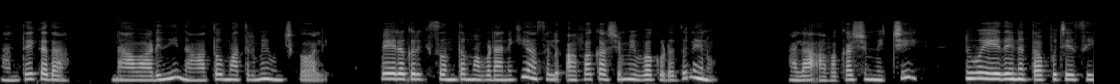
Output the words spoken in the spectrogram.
అంతే కదా నా వాడిని నాతో మాత్రమే ఉంచుకోవాలి. వేరొకరికి సొంతం అవ్వడానికి అసలు అవకాశం ఇవ్వకూడదు నేను. అలా అవకాశం ఇచ్చి నువ్వు ఏదైనా తప్పు చేసి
